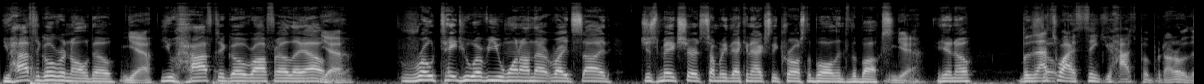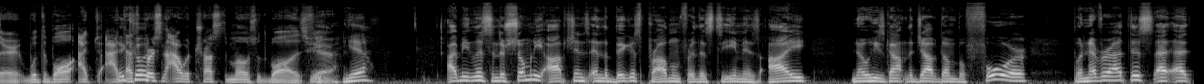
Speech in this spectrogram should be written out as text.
you have to go Ronaldo. yeah, You have to go Rafael Leao. yeah. Rotate whoever you want on that right side. Just make sure it's somebody that can actually cross the ball into the box. Yeah. You know? But that's So- why I think you have to put Bernardo there with the ball. I, I They that's the person I would trust the most with the ball at his feet. Yeah. Yeah. I mean, listen, there's so many options, and the biggest problem for this team is I know he's gotten the job done before, but never at this at, at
